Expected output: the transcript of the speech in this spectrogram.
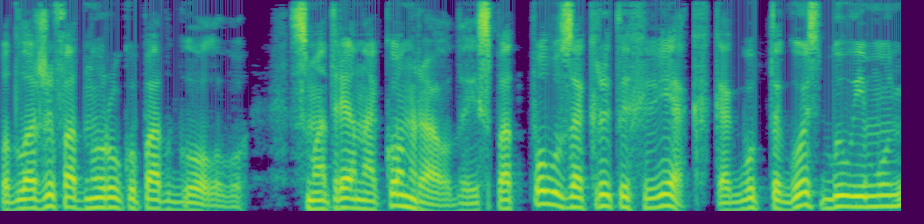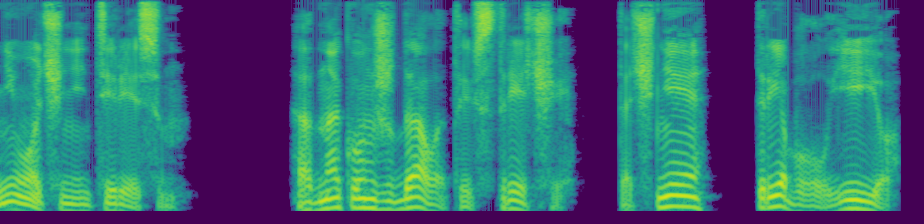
подложив одну руку под голову, смотря на Конрауда из-под полузакрытых век, как будто гость был ему не очень интересен. Однако он ждал этой встречи, точнее, требовал ее.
